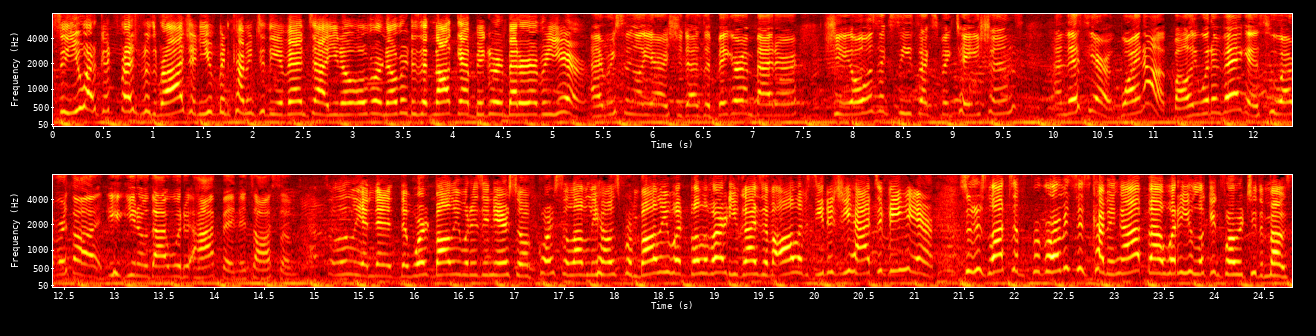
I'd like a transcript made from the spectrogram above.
So you are good friends with Raj, and you've been coming to the event, uh, you know, over and over. Does it not get bigger and better every year? Every single year, she does it bigger and better. She always exceeds expectations. And this year, why not? Bollywood in Vegas. Whoever thought, you you know, that would happen. It's awesome. Absolutely, and the, the word Bollywood is in here. So of course, the lovely host from Bollywood Boulevard. You guys have all have seen it. She had to be here. So there's lots of performances coming up. Uh, what are you looking forward to the most?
